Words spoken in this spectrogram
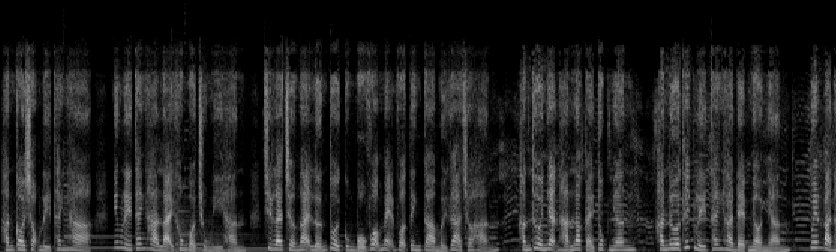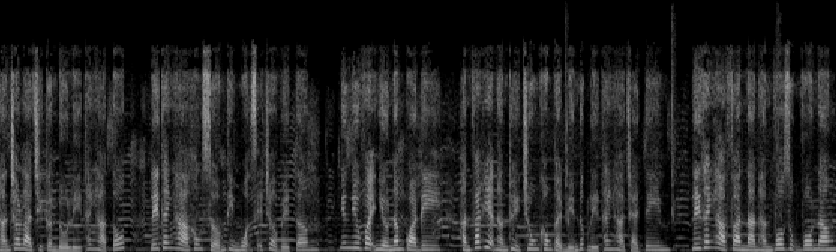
hắn coi trọng Lý Thanh Hà, nhưng Lý Thanh Hà lại không có trùng ý hắn, chỉ là trở ngại lớn tuổi cùng bố vợ mẹ vợ tình cả mới gả cho hắn. Hắn thừa nhận hắn là cái tục nhân, hắn ưa thích Lý Thanh Hà đẹp nhỏ nhắn, Nguyên bản hắn cho là chỉ cần đối Lý Thanh Hà tốt, Lý Thanh Hà không sớm thì muộn sẽ trở về tâm. Nhưng như vậy nhiều năm qua đi, hắn phát hiện hắn thủy chung không cải biến được Lý Thanh Hà trái tim. Lý Thanh Hà phàn nàn hắn vô dụng vô năng,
